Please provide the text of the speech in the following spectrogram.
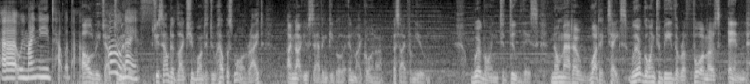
Uh, we might need help with that. I'll reach out oh, to Mevi. nice. She sounded like she wanted to help us more, right? I'm not used to having people in my corner, aside from you. We're going to do this, no matter what it takes. We're going to be the Reformer's end.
